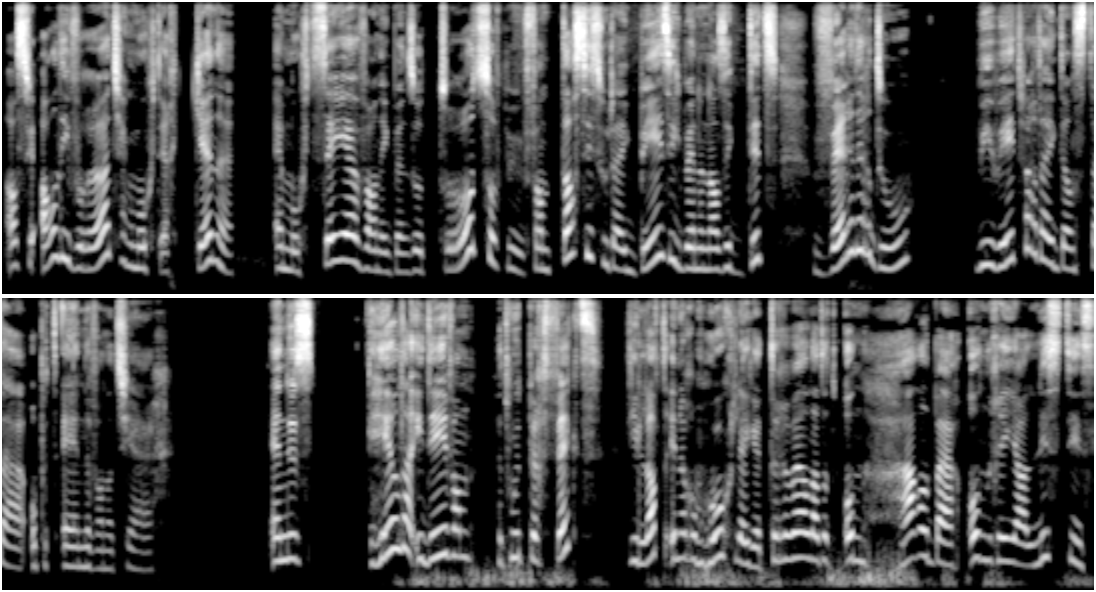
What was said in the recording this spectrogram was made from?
als je al die vooruitgang mocht erkennen en mocht zeggen van ik ben zo trots op u, fantastisch hoe dat ik bezig ben en als ik dit verder doe, wie weet waar dat ik dan sta op het einde van het jaar. En dus heel dat idee van het moet perfect, die lat enorm hoog leggen, terwijl dat het onhaalbaar, onrealistisch,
